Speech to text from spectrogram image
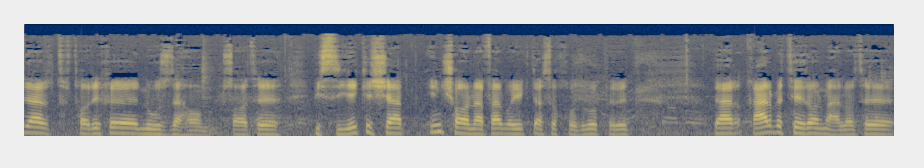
در تاریخ 19 هم ساعت 21 شب این چهار نفر با یک دست خودرو پرد در غرب تهران محلات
